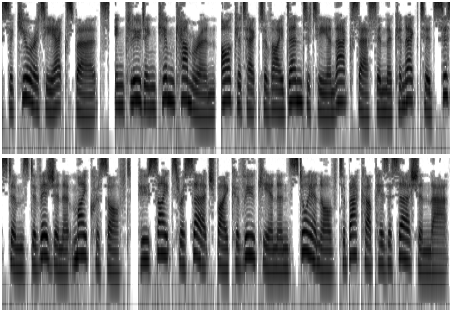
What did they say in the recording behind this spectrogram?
security experts, including Kim Cameron, architect of identity and access in the Connected Systems division at Microsoft, who cites research by Cavoukian and Stoianov to back up his assertion that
